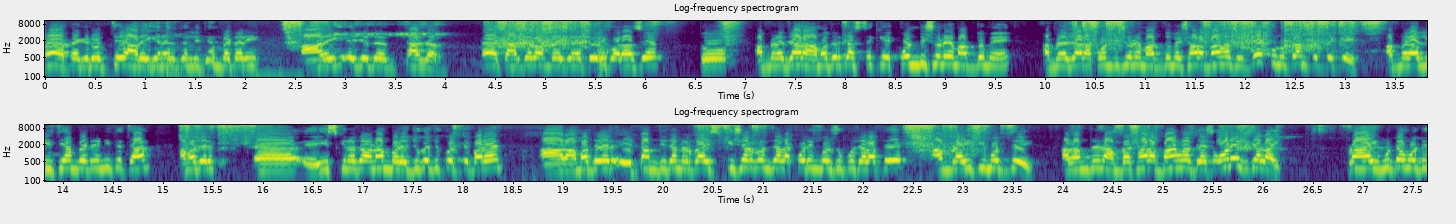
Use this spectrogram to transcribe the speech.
হ্যাঁ প্যাকেট হচ্ছে, আর এখানে লিথিয়াম ব্যাটারি আর এই যে চার্জার। হ্যাঁ চার্জারও আমরা এখানে তৈরি করা আছে। তো আপনারা যারা আমাদের কাছ থেকে কন্ডিশনের মাধ্যমে, আপনারা যারা কন্ডিশনের মাধ্যমে সারা বাংলাদেশ যে কোনো প্রান্ত থেকে আপনারা লিথিয়াম ব্যাটারি নিতে চান, আমাদের স্ক্রিনে দেওয়া নাম্বারে যোগাযোগ করতে পারেন। আর আমাদের এই তামজিদ এন্টারপ্রাইজ কিশোরগঞ্জ জেলা, করিমগঞ্জ উপজেলাতে আমরা ইতিমধ্যে, আলহামদুলিল্লাহ, আমরা সারা বাংলাদেশ, অনেক জেলায় প্রায় মোটামুটি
